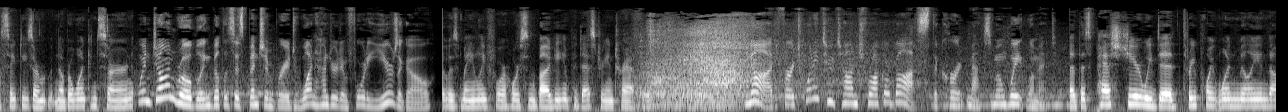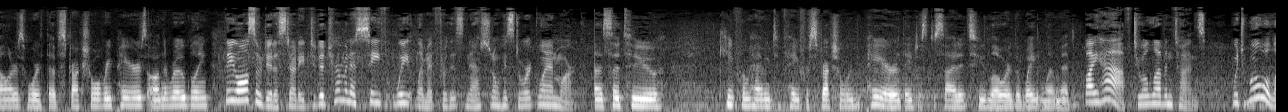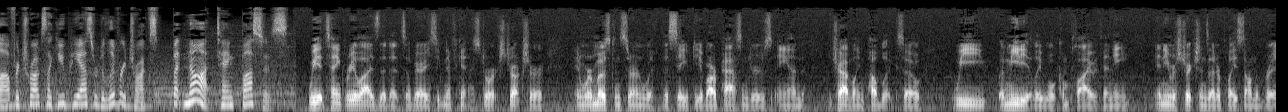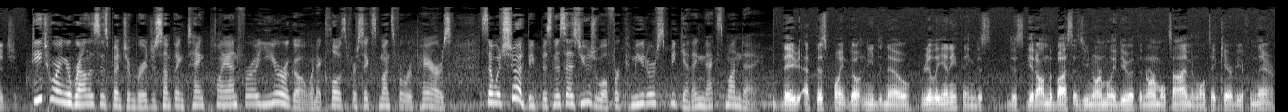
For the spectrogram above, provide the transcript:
Safety is our number one concern. When John Roebling built the suspension bridge 140 years ago, it was mainly for horse and buggy and pedestrian traffic. Not for a 22 ton truck or bus, the current maximum weight limit. Uh, this past year, we did $3.1 million worth of structural repairs on the Roebling. They also did a study to determine a safe weight limit for this National Historic Landmark. Uh, so, to keep from having to pay for structural repair, they just decided to lower the weight limit by half to 11 tons, which will allow for trucks like UPS or delivery trucks, but not tank buses. We at Tank realize that it's a very significant historic structure and we're most concerned with the safety of our passengers and the traveling public. So we immediately will comply with any any restrictions that are placed on the bridge. Detouring around the suspension bridge is something Tank planned for a year ago when it closed for six months for repairs. So it should be business as usual for commuters beginning next Monday. They at this point don't need to know really anything. Just just get on the bus as you normally do at the normal time and we'll take care of you from there.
